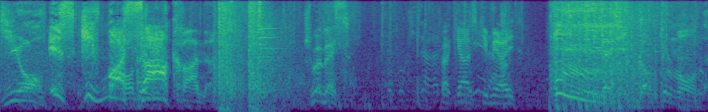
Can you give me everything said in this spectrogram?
Dion, esquive-moi ça crâne Je me baisse. Chacun a ce qu'il mérite. Vas-y, comme tout le monde.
